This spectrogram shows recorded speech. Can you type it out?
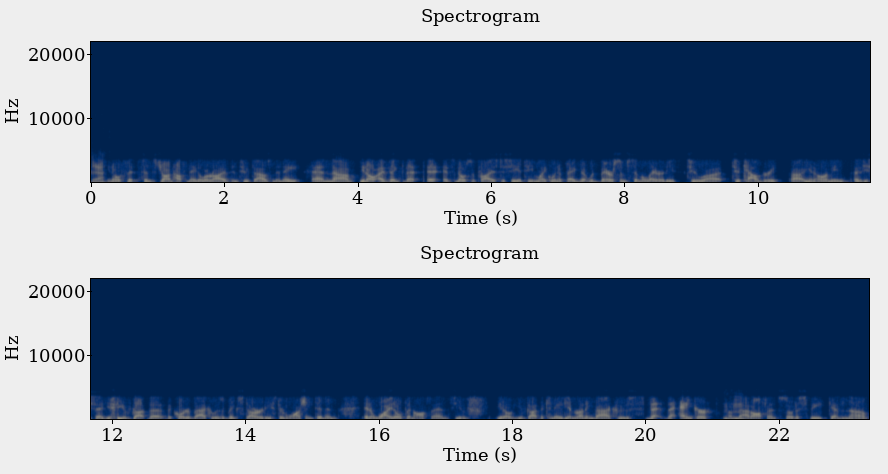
Yeah. You know, th- since John Hufnagel arrived in 2008, and uh, you know, I think that it, it's no surprise to see a team like Winnipeg that would bear some similarities to uh, to Calgary. Uh, you know, I mean, as you said, you, you've got the the quarterback who was a big star at Eastern Washington and in a wide open offense offense. You've you know you've got the Canadian running back who's the the anchor of Mhm. that offense, so to speak, and um,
